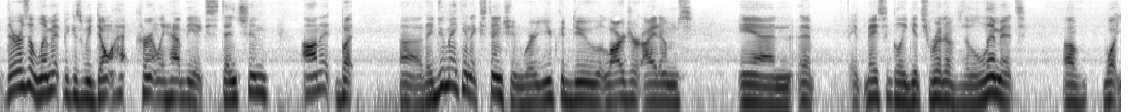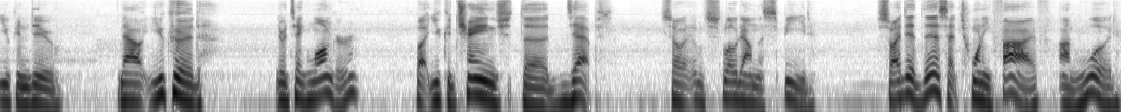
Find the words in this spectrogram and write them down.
there is a limit because we don't ha currently have the extension on it, but uh, they do make an extension where you could do larger items and it, it basically gets rid of the limit of what you can do. Now you could, it would take longer, but you could change the depth so it would slow down the speed. So I did this at 25 on wood.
